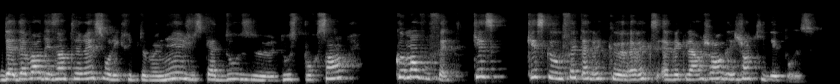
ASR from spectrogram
d'a- d'avoir des intérêts sur les crypto-monnaies jusqu'à 12, euh, 12%. Comment vous faites? Qu'est-ce Qu'est-ce que vous faites avec, euh, avec, avec l'argent des gens qui déposent?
